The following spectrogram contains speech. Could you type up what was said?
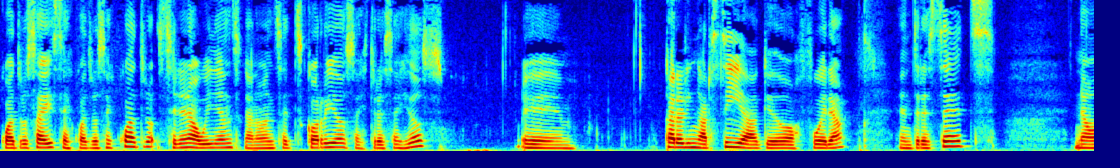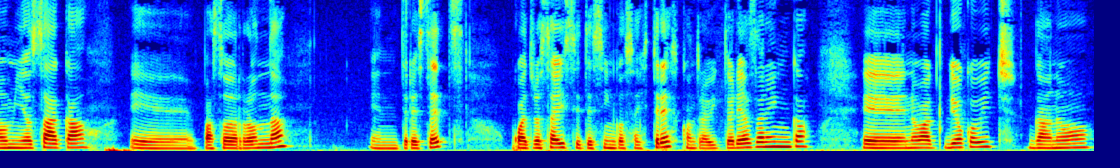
4-6, 6-4, 6-4. Serena Williams ganó en sets corridos 6-3, 6-2. Eh, Caroline García quedó afuera en 3 sets. Naomi Osaka eh, pasó de ronda en tres sets, 4-6, 7-5, 6-3 contra Victoria Zarenka. Eh, Novak Djokovic ganó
